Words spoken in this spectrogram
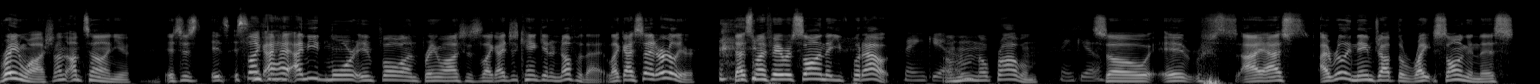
brainwash. I'm, I'm telling you. It's just it's it's like I ha- I need more info on brainwash. It's like I just can't get enough of that. Like I said earlier, that's my favorite song that you've put out. Thank you. hmm no problem. Thank you. So it, I asked, I really name dropped the right song in this,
